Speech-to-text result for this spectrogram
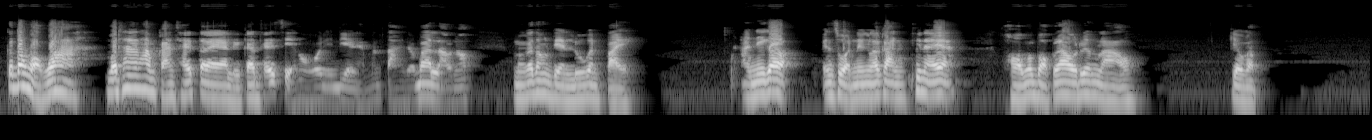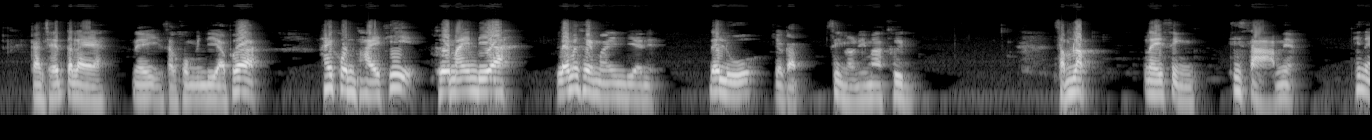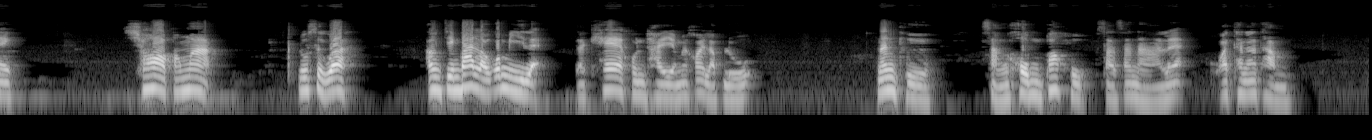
ก็ต้องบอกว่าวัฒนธรรมการใช้แตรหรือการใช้เสียงของคนอินเดียเนี่ยมันต่างจากบ้านเราเนาะมันก็ต้องเรียนรู้กันไป อันนี้ก็เป็นส่วนหนึ่งแล้วกันที่ไหนอะขอมาบอกเล่าเรื่องราว เกี่ยวกับ การใช้แตรในสังคมอินเดียเพื่อให้คนไทยที่เคยมาอินเดีย และไม่เคยมาอินเดียเนี่ย ได้รู้เกี่ยวกับสิ่งเหล่านี้มากขึ้น สำหรับในสิ่งที่สามเนี่ย ที่ไหนชอบมากๆ รู้สึกว่า เอาจริงบ้านเราก็มีแหละ แต่แค่คนไทยยังไม่ค่อยรับรู้ นั่นคือสังคมพหุศาสนาและวัฒนธรรม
